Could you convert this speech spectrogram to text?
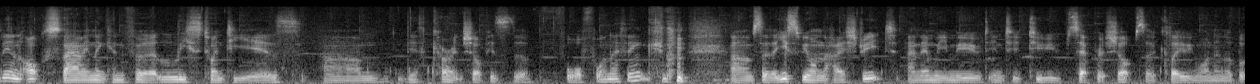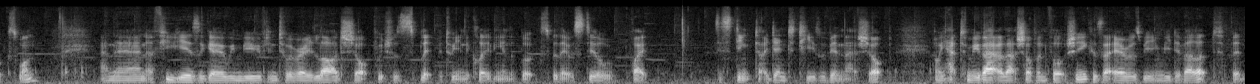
been an Ox Oxfam in Lincoln for at least 20 years. Um, the current shop is the fourth one, I think. um, so they used to be on the high street, and then we moved into two separate shops, a clothing one and a books one. And then a few years ago, we moved into a very large shop, which was split between the clothing and the books, but they were still quite distinct identities within that shop. And we had to move out of that shop, unfortunately, because that area was being redeveloped. But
